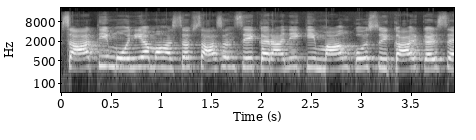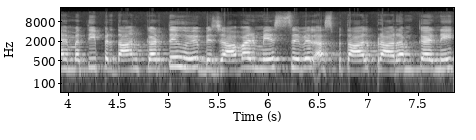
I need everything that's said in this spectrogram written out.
साथ ही मोनिया महोत्सव शासन से कराने की मांग को स्वीकार कर सहमति प्रदान करते हुए बिजावर में सिविल अस्पताल प्रारंभ करने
